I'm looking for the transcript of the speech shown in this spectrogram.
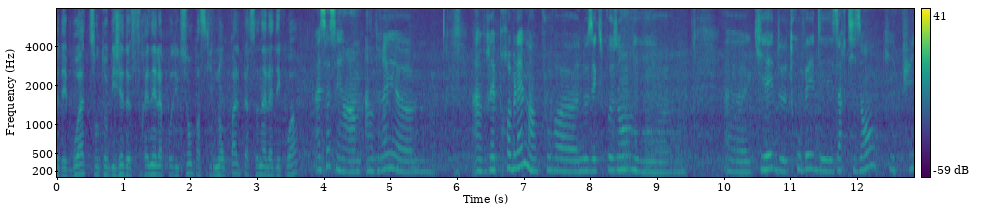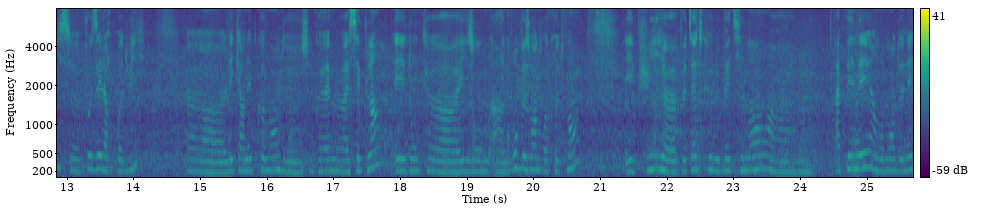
que des boîtes sont obligées de freiner la production parce qu'ils n'ont pas le personnel adéquat? Ah, ça, c'est un, un vrai, euh, un vrai problème pour euh, nos exposants et, euh, euh, qui est de trouver des artisans qui puissent poser leurs produits. Les carnets de commandes sont quand même assez pleins et donc ils ont un gros besoin de recrutement. Et puis peut-être que le bâtiment a peiné à un moment donné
